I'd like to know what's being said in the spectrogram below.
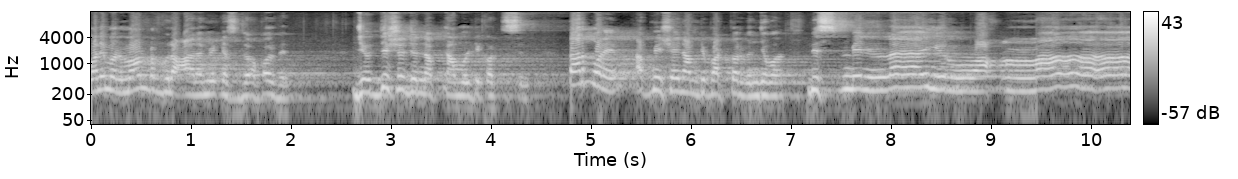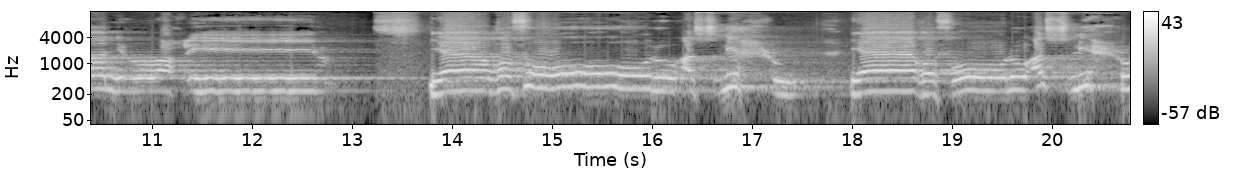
মনে মনে মহান রব্বুল আলমের কাছে দোয়া করবেন যে উদ্দেশ্যের জন্য আপনি আমলটি করতেছেন। তারপরে আপনি সেই নামটি পাঠ করবেন যেমন বিসমিল্লাহির ইয়া আসলিহু ইয়া আসলিহু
